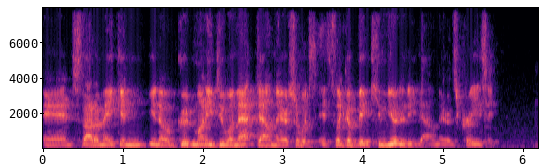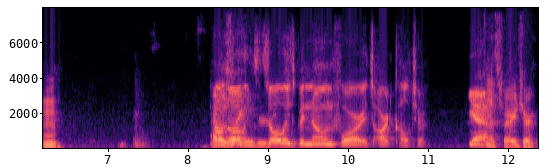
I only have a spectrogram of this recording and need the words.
and started making you know good money doing that down there. So it's it's like a big community down there. It's crazy. Hmm. Well, was New like- Orleans has always been known for its art culture. Yeah. That's very true.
